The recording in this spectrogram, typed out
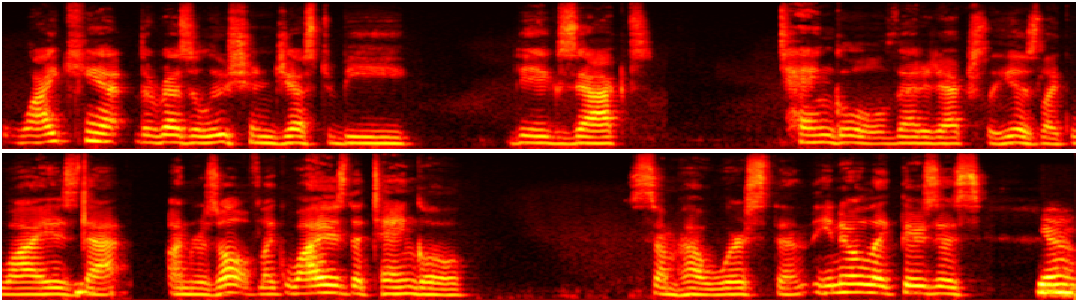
why can't the resolution just be the exact tangle that it actually is? Like, why is mm-hmm. that unresolved? Like, why is the tangle somehow worse than, you know, like there's this. Yeah.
